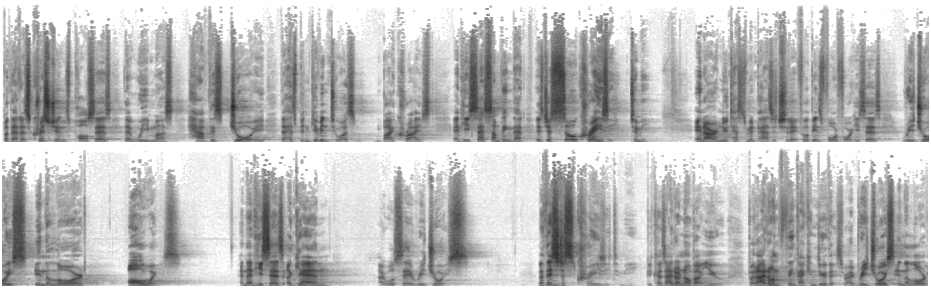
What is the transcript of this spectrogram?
but that as Christians, Paul says that we must have this joy that has been given to us by Christ. And he says something that is just so crazy to me in our New Testament passage today. Philippians 4 4, he says, Rejoice in the Lord always. And then he says again, I will say, rejoice. Now, this is just crazy to me because I don't know about you, but I don't think I can do this, right? Rejoice in the Lord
